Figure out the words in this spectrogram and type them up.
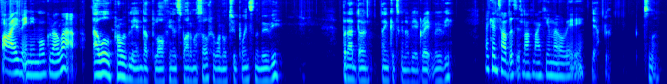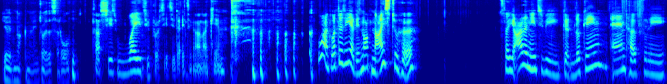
five anymore, grow up. I will probably end up laughing in spite of myself at one or two points in the movie. But I don't think it's going to be a great movie. I can tell this is not my humor already. Yeah. It's not. You're not going to enjoy this at all. Plus, she's way too pretty today to date a guy like him. what? What does he have? He's not nice to her. So you either need to be good looking and hopefully,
